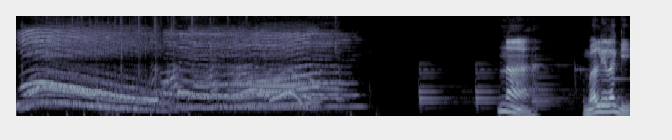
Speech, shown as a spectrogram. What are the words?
Yeay! Abel! Nah, kembali lagi.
